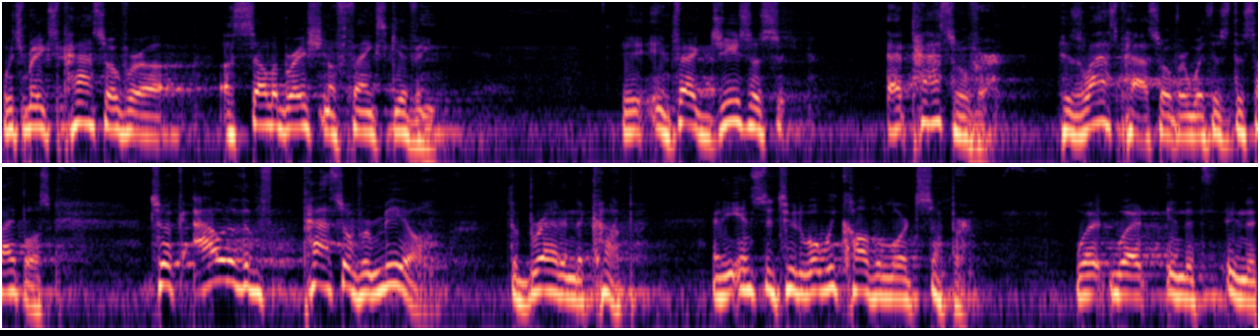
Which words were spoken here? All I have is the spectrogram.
which makes Passover a, a celebration of thanksgiving. In fact, Jesus at Passover, his last Passover with his disciples, took out of the Passover meal the bread and the cup, and he instituted what we call the Lord's Supper. What, what in, the, in the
